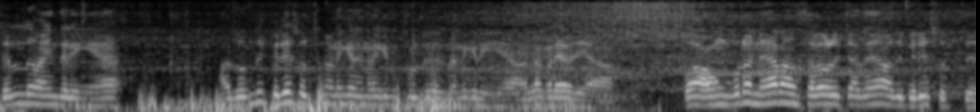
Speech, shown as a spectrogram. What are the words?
செல்லு வாங்கி தரீங்க அது வந்து பெரிய சொத்து நினைக்கிற நினைக்கிறேன்னு சொல்லிட்டு நினைக்கிறீங்க அதெல்லாம் கிடையாதுயா? இப்போ அவங்க கூட நேரம் செலவழிச்சாதான் அது பெரிய சொத்து.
